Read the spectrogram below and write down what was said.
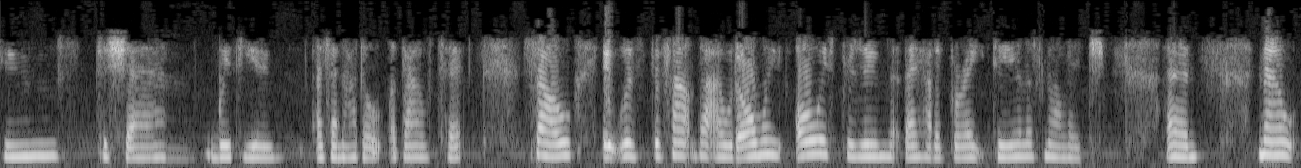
choose to share with you as an adult about it. So it was the fact that I would always always presume that they had a great deal of knowledge. Um, now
